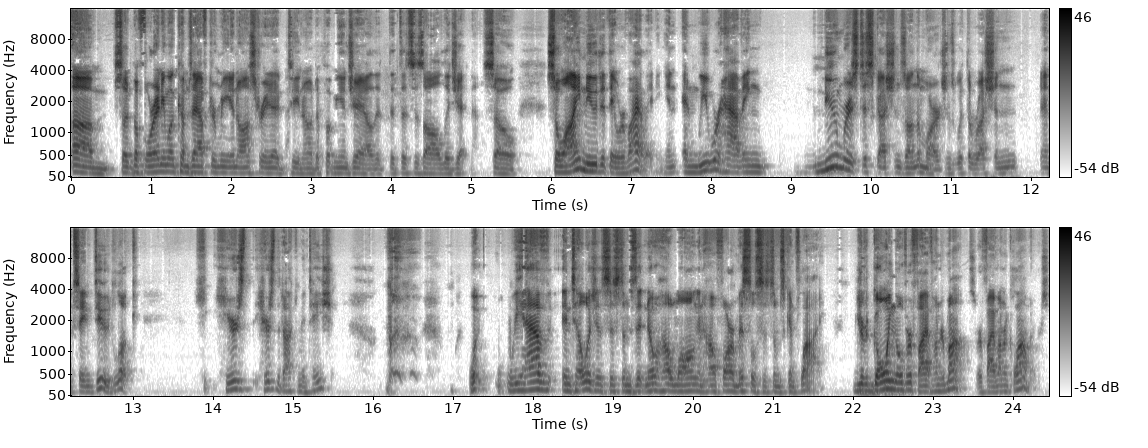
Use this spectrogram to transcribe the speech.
um so before anyone comes after me in Austria to you know to put me in jail, that, that this is all legit now. So so I knew that they were violating, and and we were having numerous discussions on the margins with the Russian and saying, dude, look, here's here's the documentation. what we have intelligence systems that know how long and how far missile systems can fly. You're going over 500 miles or 500 kilometers.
